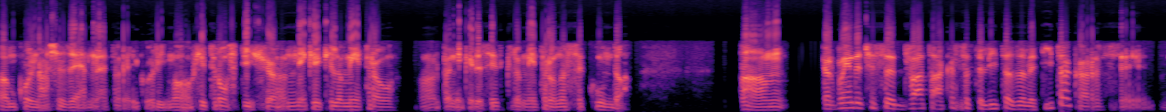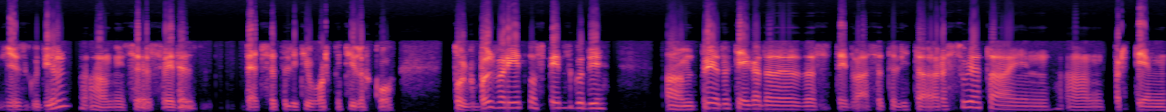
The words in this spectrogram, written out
um, kol naše zemlje. Torej, govorimo o hitrostih um, nekaj kilometrov ali pa nekaj deset kilometrov na sekundo. Um, Kar pomeni, da če se dva taka satelita zaletita, kar se je zgodil um, in se seveda več sateliti v orbiti lahko toliko bolj verjetno spet zgodi, um, prije do tega, da, da se te dva satelita razsujeta in um, pri tem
